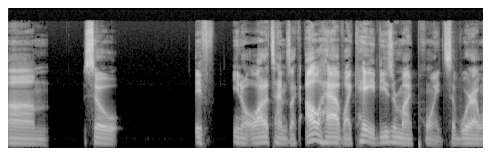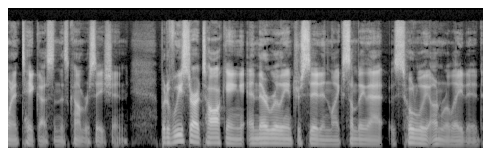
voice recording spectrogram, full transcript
Um, so if you know, a lot of times, like I'll have like, hey, these are my points of where I want to take us in this conversation. But if we start talking and they're really interested in like something that is totally unrelated,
